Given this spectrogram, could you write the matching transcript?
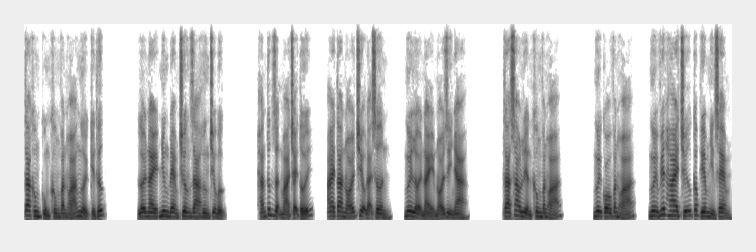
ta không cùng không văn hóa người kiến thức. Lời này nhưng đem Trương Gia Hưng chiêu bực. Hắn tức giận mà chạy tới, ai ta nói Triệu Đại Sơn, ngươi lời này nói gì nha? Ta sao liền không văn hóa? Ngươi có văn hóa, ngươi viết hai chữ cấp tiêm nhìn xem.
